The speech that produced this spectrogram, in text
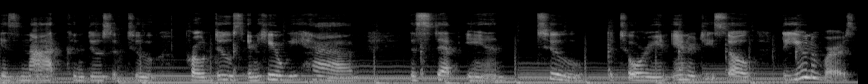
is not conducive to produce. And here we have the step in to the Taurian energy. So the universe,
